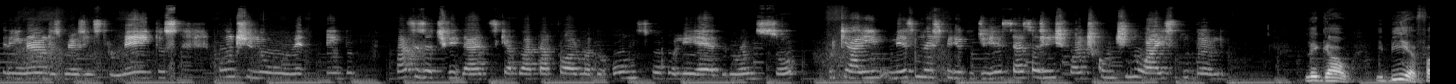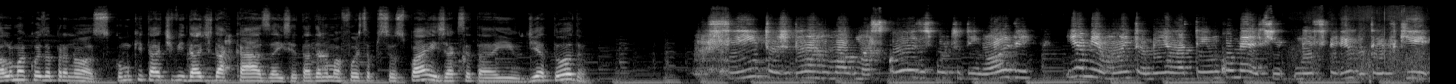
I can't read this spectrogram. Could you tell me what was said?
treinando os meus instrumentos, continuo lendo, faço as atividades que a plataforma do Homeschool Poliedro lançou, porque aí, mesmo nesse período de recesso, a gente pode continuar estudando. Legal. E Bia, fala uma coisa para nós. Como que tá a atividade da casa aí? Você tá dando uma força pros seus pais, já que você tá aí o dia todo? Sim, tô ajudando a arrumar algumas coisas, pôr tudo em ordem. E a minha mãe também, ela tem um comércio. Nesse período teve que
